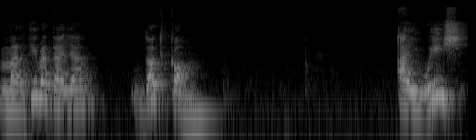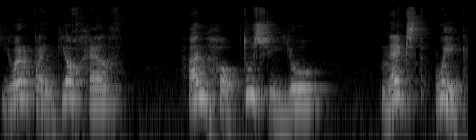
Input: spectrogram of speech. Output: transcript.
martibatalla.com. I wish you are plenty of health and hope to see you next week.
